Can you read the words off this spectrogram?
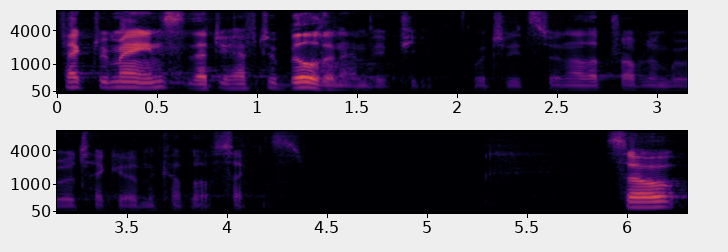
Fact remains that you have to build an MVP, which leads to another problem we will tackle in a couple of seconds. So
